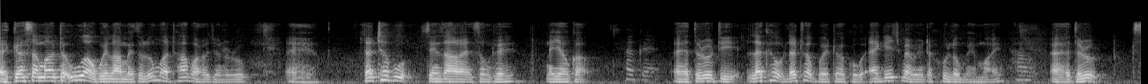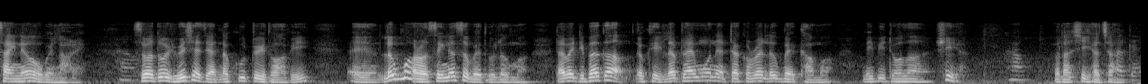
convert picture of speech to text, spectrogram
အဲ customer တဦးကဝင်လာမယ်ဆိုလို့မှထားပါတော့ကျွန်တော်တို့အဲလက်ထပ်ဖို့စဉ်းစားတဲ့စုံတွဲနှစ်ယောက်ကဟုတ်ကဲ့အဲသူတို့ဒီလက်ခတ်လက်ထွက်ပွဲအတွက်ကို engagement တွေတစ်ခုလုပ်မယ်မှာရေဟုတ်အဲသူတို့ဆိုင်ထဲကိုဝင်လာတယ်ဟုတ် ဆိုတော့သူရွေးချယ်စရာနှစ်ခုတွေ့သွားပြီအဲလုံမှာတော့စိန်နဲ့ဆိုပဲသူလုံမှာဒါပေမဲ့ဒီဘက်က okay left diamond နဲ့ decorate လုပ်မဲ့ခါမှာ maybe ဒေါ်လာ800ဟုတ်ဒေါ်လာ800ချာဟုတ်ကဲ့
